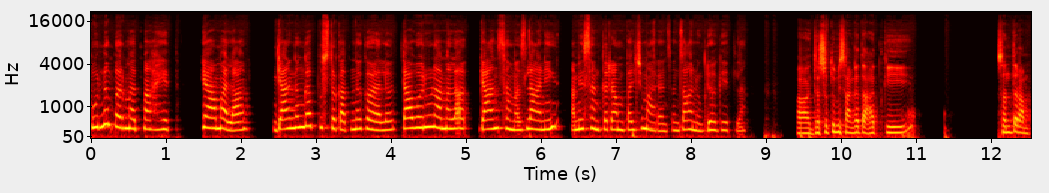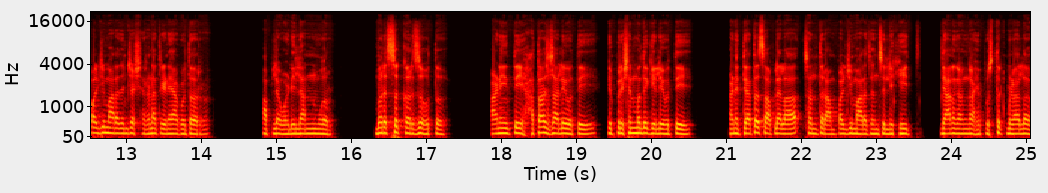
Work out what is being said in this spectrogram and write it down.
पूर्ण परमात्मा आहेत हे आम्हाला ज्ञानगंगा पुस्तकातनं कळालं. त्यावरून आम्हाला ज्ञान समजलं आणि आम्ही संत रामपालजी महाराजांचा अनुग्रह घेतला. जसं तुम्ही सांगत आहात की संत रामपालजी महाराजांच्या शरणात येण्या अगोदर आपल्या वडिलांवर बरंचसं कर्ज होतं आणि ते हताश झाले होते डिप्रेशनमध्ये गेले होते. आणि त्यातच आपल्याला संत रामपालजी महाराजांचं लिखित ज्ञानगंगा हे पुस्तक मिळालं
